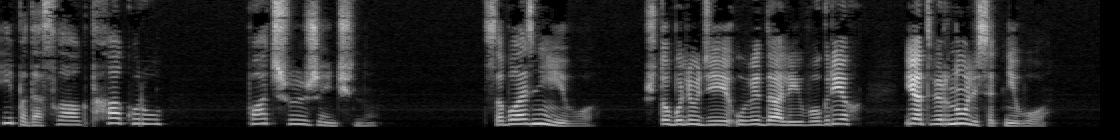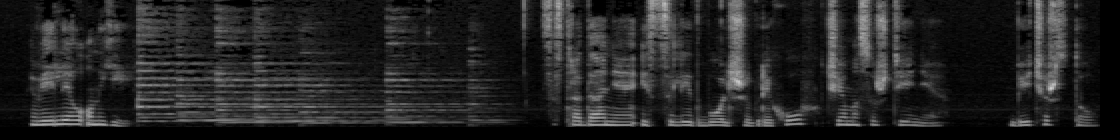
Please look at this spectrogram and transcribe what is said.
и подослал к Тхакуру падшую женщину. Соблазни его, чтобы люди увидали его грех и отвернулись от него, — велел он ей. Сострадание исцелит больше грехов, чем осуждение. Бичерстоу.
